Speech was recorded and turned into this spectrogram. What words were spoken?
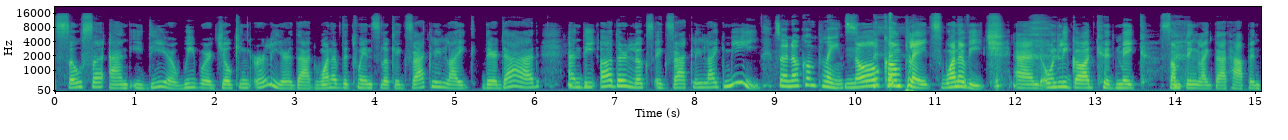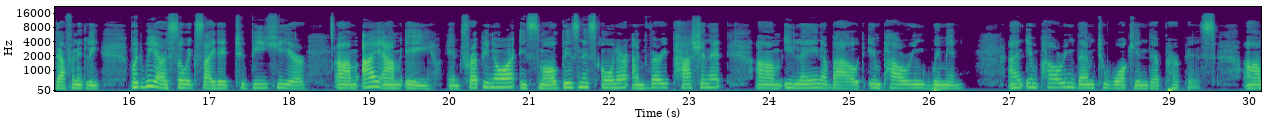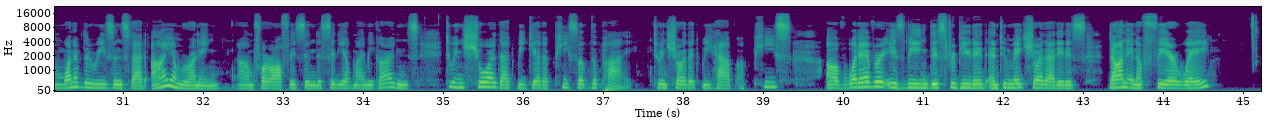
Sosa and Idir, we were joking earlier that one of the twins look exactly like their dad and the other looks exactly like me. So no complaints. No complaints, one of each. And only God could make something like that happen, definitely. But we are so excited to be here. Um, I am a entrepreneur, a small business owner. I'm very passionate, um, Elaine, about empowering women and empowering them to walk in their purpose. Um, one of the reasons that I am running um, for office in the city of Miami Gardens to ensure that we get a piece of the pie, to ensure that we have a piece of whatever is being distributed, and to make sure that it is done in a fair way.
